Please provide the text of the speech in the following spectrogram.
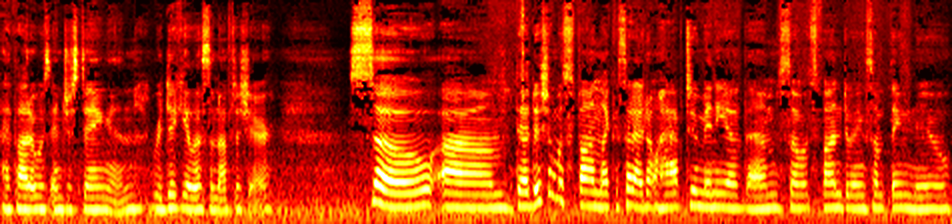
I thought it was interesting and ridiculous enough to share. So, um, the audition was fun. Like I said, I don't have too many of them, so it's fun doing something new.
